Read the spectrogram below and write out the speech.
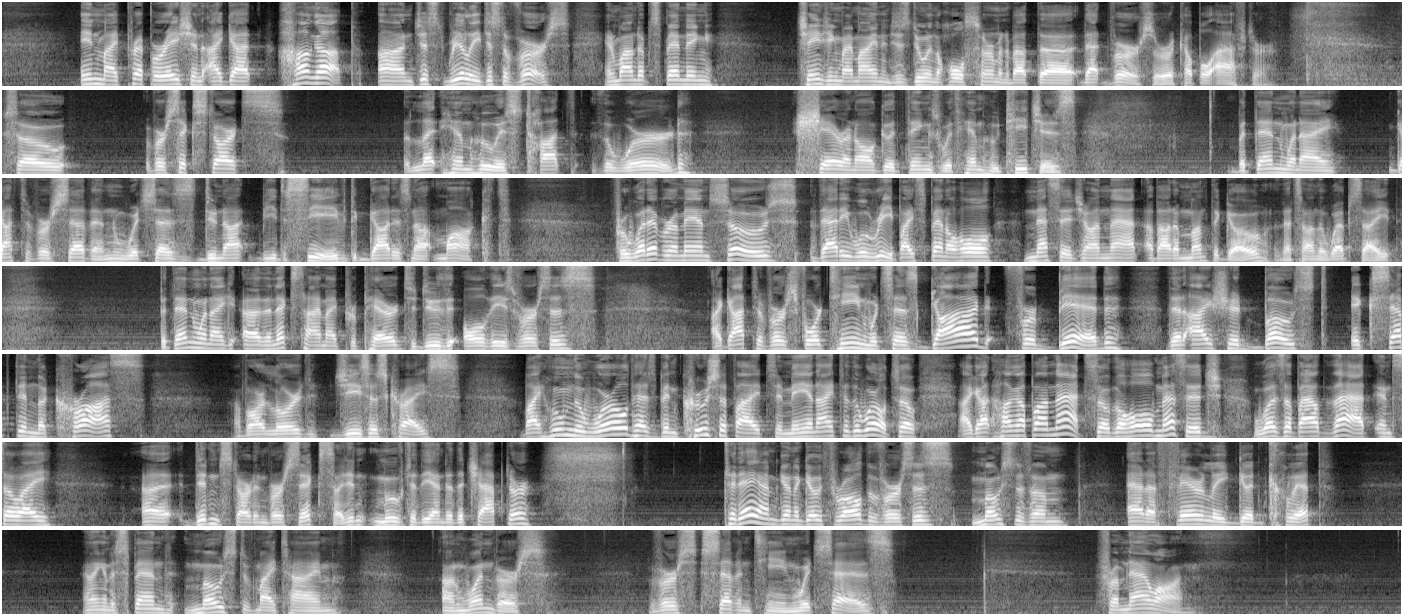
in my preparation, I got hung up on just really just a verse and wound up spending changing my mind and just doing the whole sermon about the, that verse or a couple after. So, verse 6 starts Let him who is taught the word share in all good things with him who teaches. But then when I got to verse 7, which says, Do not be deceived, God is not mocked. For whatever a man sows, that he will reap. I spent a whole message on that about a month ago. That's on the website. But then, when I, uh, the next time I prepared to do the, all these verses, I got to verse 14, which says, God forbid that I should boast except in the cross of our Lord Jesus Christ, by whom the world has been crucified to me and I to the world. So I got hung up on that. So the whole message was about that. And so I uh, didn't start in verse 6. I didn't move to the end of the chapter. Today I'm going to go through all the verses, most of them at a fairly good clip. And I'm going to spend most of my time on one verse, verse 17, which says, From now on,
